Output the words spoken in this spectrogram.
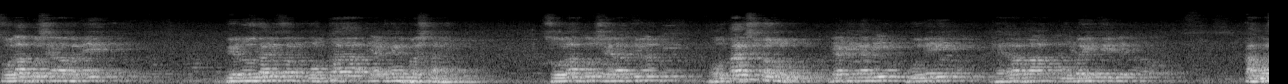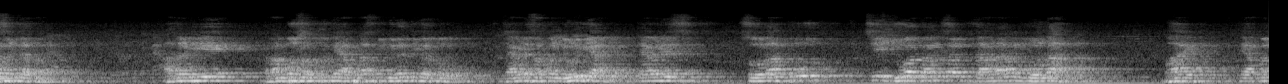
सोलापूर शहरामध्ये बेरोजगारीचा मोठा या ठिकाणी प्रश्न आहे. सोलापूर शहरातील बहुतांश तरुण या ठिकाणी पुणे हैदराबाद मुंबई ते कामासाठी जातात. आदरणीय रामभाऊ संस्कृती आपल्यास मी विनंती करतो. ज्यावेळेस आपण निवडून घ्या त्यावेळेस सोलापूरचे युवकांचा जाणारा मोठा भाय ते आपण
